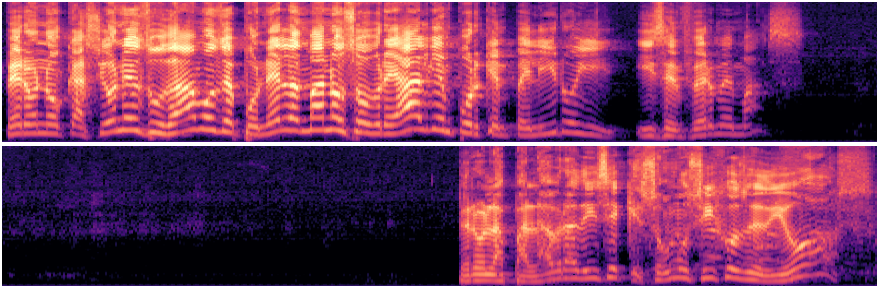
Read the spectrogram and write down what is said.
Pero en ocasiones dudamos de poner las manos sobre alguien porque en peligro y, se enferme más. Pero la palabra dice que somos hijos de Dios.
